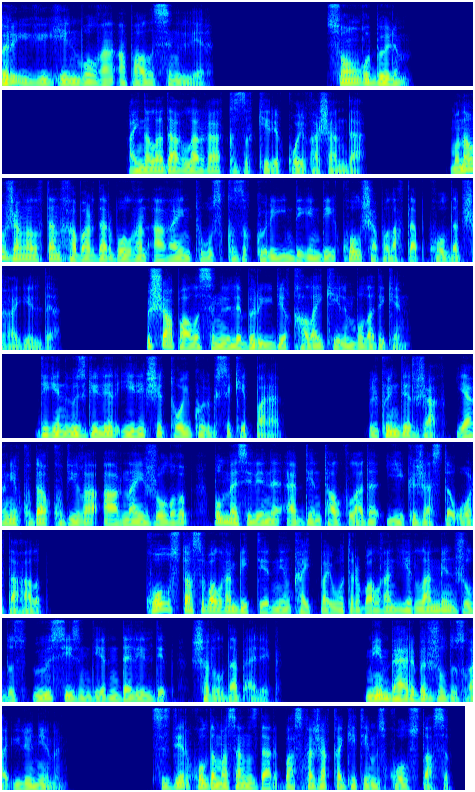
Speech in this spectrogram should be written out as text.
бір үйге келін болған апалы сіңлілер. Соңғы бөлім. Айналадағыларға қызық керек қой қашанда. Мынау жаңалықтан хабардар болған ағайын туыс қызық көрейін дегендей қол шапалақтап қолдап шыға келді. Үш апалы сіңлілі бір үйде қалай келін болады екен? Деген өзгелер ерекше той көргісі кеп барады. Үлкендер жақ яғни құда құдиға арнайы жолығып бұл мәселені әбден талқылады екі жасты ортаға алып қол ұстасып алған беттерінен қайтпай отырып алған ерлан мен жұлдыз өз сезімдерін дәлелдеп шырылдап әлек. Мен бәрібір жұлдызға үйленемін. Сіздер қолдамасаңыздар басқа жаққа кетеміз қол ұстасып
